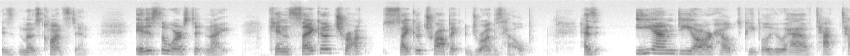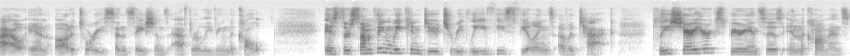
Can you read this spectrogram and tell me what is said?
is most constant. It is the worst at night. Can psychotrop- psychotropic drugs help? Has EMDR helped people who have tactile and auditory sensations after leaving the cult? Is there something we can do to relieve these feelings of attack? Please share your experiences in the comments.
